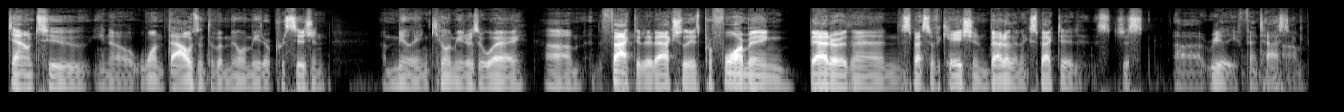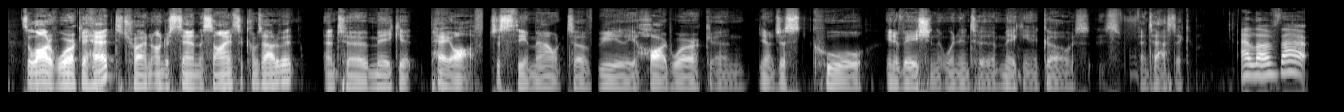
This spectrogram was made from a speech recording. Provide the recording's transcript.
down to you know one thousandth of a millimeter precision, a million kilometers away. Um, and the fact that it actually is performing better than specification, better than expected, is just uh, really fantastic. Um, it's a lot of work ahead to try and understand the science that comes out of it and to make it pay off. Just the amount of really hard work and you know just cool innovation that went into making it go is, is fantastic. I love that.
